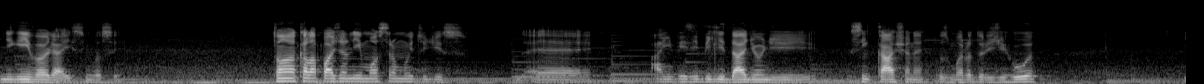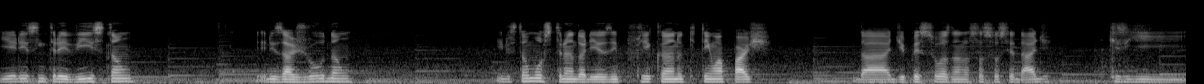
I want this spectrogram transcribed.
Ninguém vai olhar isso em você. Então aquela página ali mostra muito disso é, a invisibilidade onde se encaixa né, os moradores de rua. E eles entrevistam, eles ajudam, eles estão mostrando ali, exemplificando que tem uma parte da, de pessoas na nossa sociedade que,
